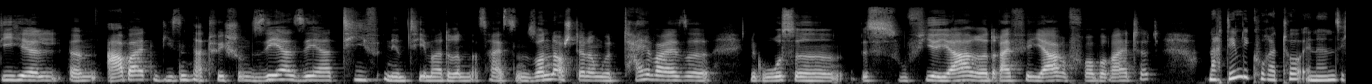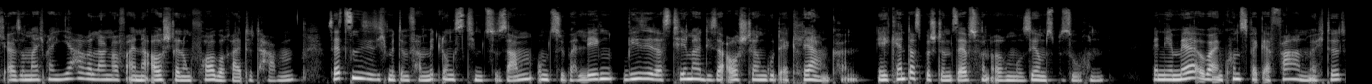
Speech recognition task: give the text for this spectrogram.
die hier ähm, arbeiten, die sind natürlich schon sehr, sehr tief in dem Thema drin. Das heißt, eine Sonderausstellung wird teilweise eine große bis zu vier Jahre, drei, vier Jahre vorbereitet. Nachdem die KuratorInnen sich also manchmal jahrelang auf eine Ausstellung vorbereitet haben, setzen sie sich mit dem Vermittlungsteam zusammen, um zu überlegen, wie sie das Thema dieser Ausstellung gut erklären können. Ihr kennt das bestimmt selbst von euren Museumsbesuchen. Wenn ihr mehr über ein Kunstwerk erfahren möchtet,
